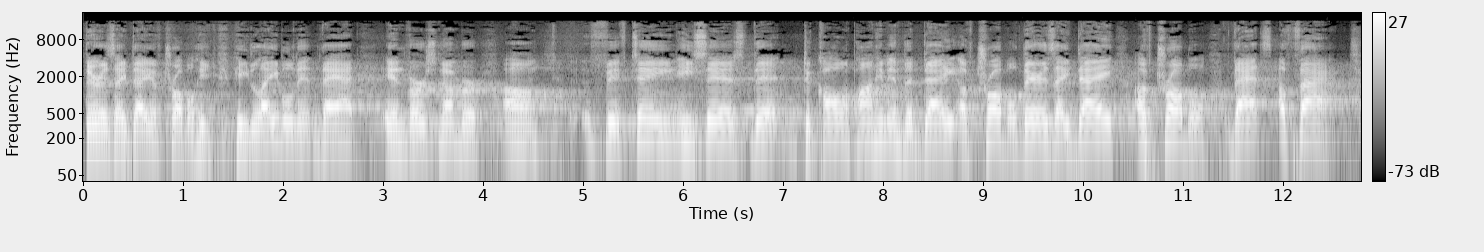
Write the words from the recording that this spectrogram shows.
There is a day of trouble. He, he labeled it that in verse number um, 15, he says that to call upon him in the day of trouble. There is a day of trouble. That's a fact.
